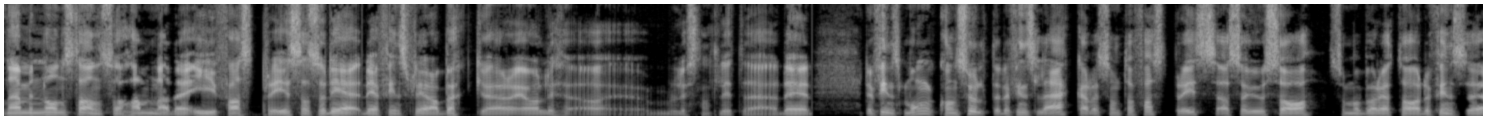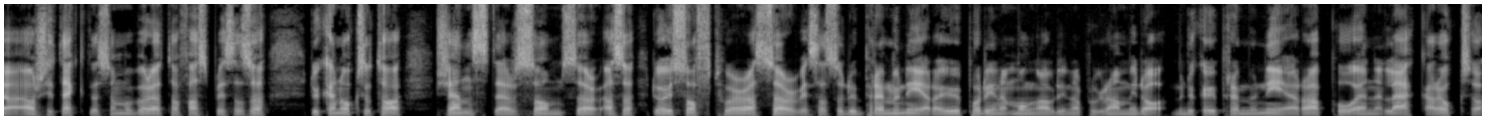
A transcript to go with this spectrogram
Nej, men någonstans så hamnar det i fastpris. Alltså det, det finns flera böcker. Jag har, jag har eh, lyssnat lite. Det, det finns många konsulter. Det finns läkare som tar fastpris. Alltså i USA som har börjat ta. Det finns eh, arkitekter som har börjat ta fastpris. Alltså, du kan också ta tjänster som service. Alltså, du har ju software as service. Alltså, du prenumererar ju på dina, många av dina program idag. Men du kan ju prenumerera på en läkare också.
